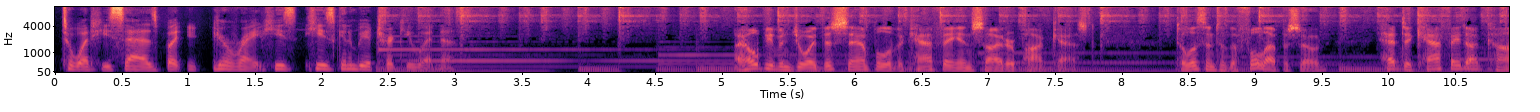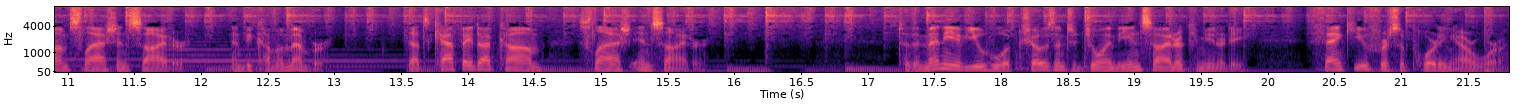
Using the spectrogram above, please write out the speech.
to what he says. But you're right, he's he's going to be a tricky witness. I hope you've enjoyed this sample of the Cafe Insider podcast. To listen to the full episode, head to cafe.com slash insider and become a member. That's cafe.com slash insider. To the many of you who have chosen to join the insider community, thank you for supporting our work.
